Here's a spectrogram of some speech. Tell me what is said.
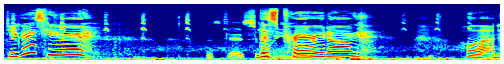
Do you guys hear This guy's this prairie dog? Hold on.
